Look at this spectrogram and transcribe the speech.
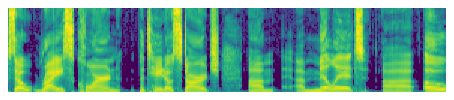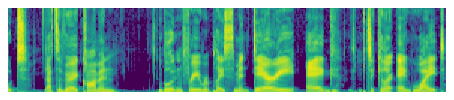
So, rice, corn, potato starch, um, millet, uh, oat, that's a very common gluten free replacement, dairy, egg, particular egg white.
